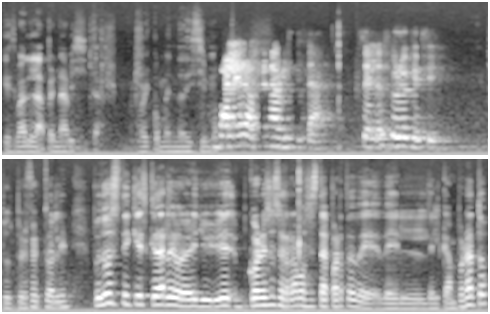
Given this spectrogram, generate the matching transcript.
que vale la pena visitar. Recomendadísimo. Vale la pena visitar, se los juro que sí. Pues perfecto, Aline. Pues no sé si te quieres quedar, con eso cerramos esta parte del, campeonato.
